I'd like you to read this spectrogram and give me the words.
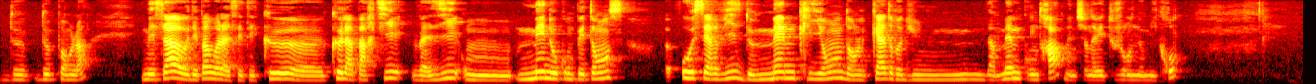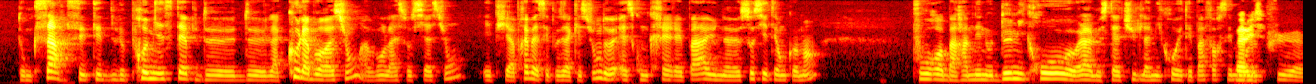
deux, deux pans là. Mais ça, au départ, voilà, c'était que, euh, que la partie, vas-y, on met nos compétences euh, au service de mêmes clients dans le cadre d'un même contrat, même si on avait toujours nos micros. Donc ça, c'était le premier step de, de la collaboration avant l'association. Et puis après, bah, c'est poser la question de est-ce qu'on créerait pas une société en commun pour bah, ramener nos deux micros. Voilà, le statut de la micro n'était pas forcément bah le plus euh,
